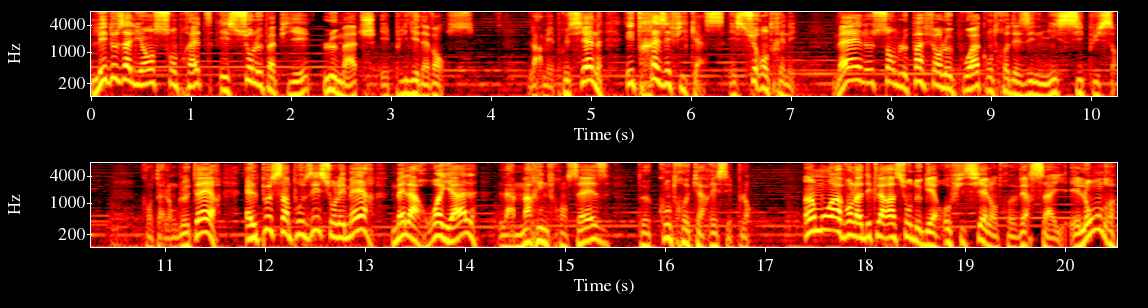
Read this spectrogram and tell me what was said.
les deux alliances sont prêtes et sur le papier, le match est plié d'avance. L'armée prussienne est très efficace et surentraînée, mais ne semble pas faire le poids contre des ennemis si puissants. Quant à l'Angleterre, elle peut s'imposer sur les mers, mais la royale, la marine française, peut contrecarrer ses plans. Un mois avant la déclaration de guerre officielle entre Versailles et Londres,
